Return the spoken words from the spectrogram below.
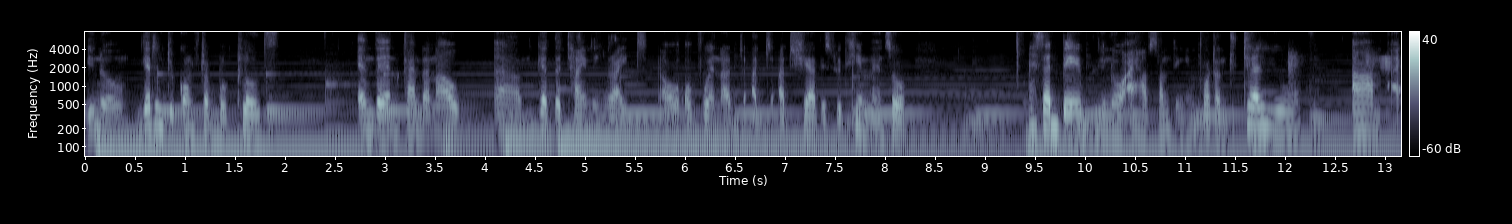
you know get into comfortable clothes and then kind of now um, get the timing right of, when I'd, I'd, I'd share this with him. And so I said babe you know I have something important to tell you. Um I,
